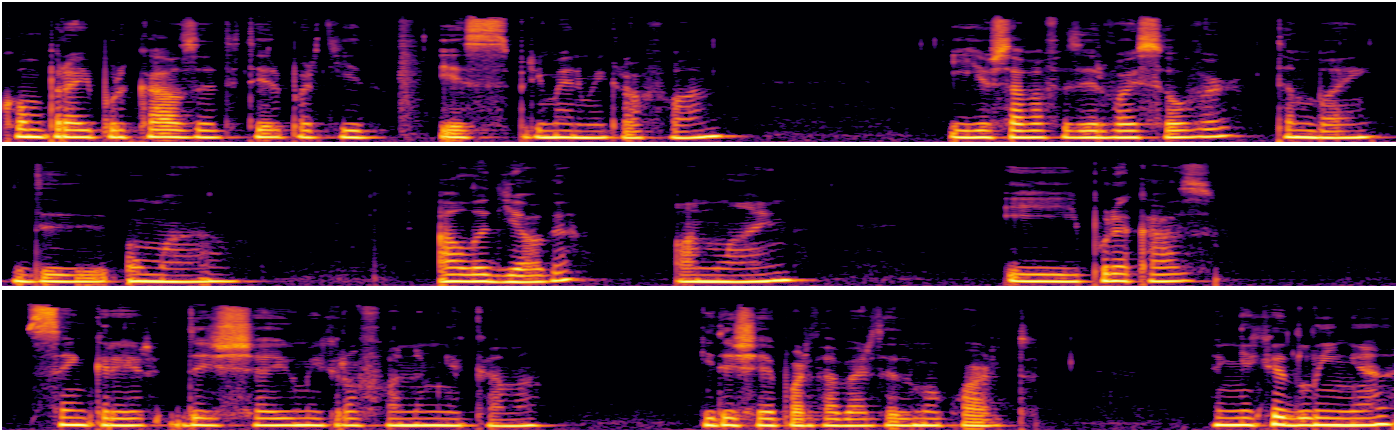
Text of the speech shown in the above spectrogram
comprei por causa de ter partido esse primeiro microfone e eu estava a fazer voiceover também de uma aula de yoga online e por acaso, sem querer, deixei o microfone na minha cama e deixei a porta aberta do meu quarto. A minha cadelinha,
